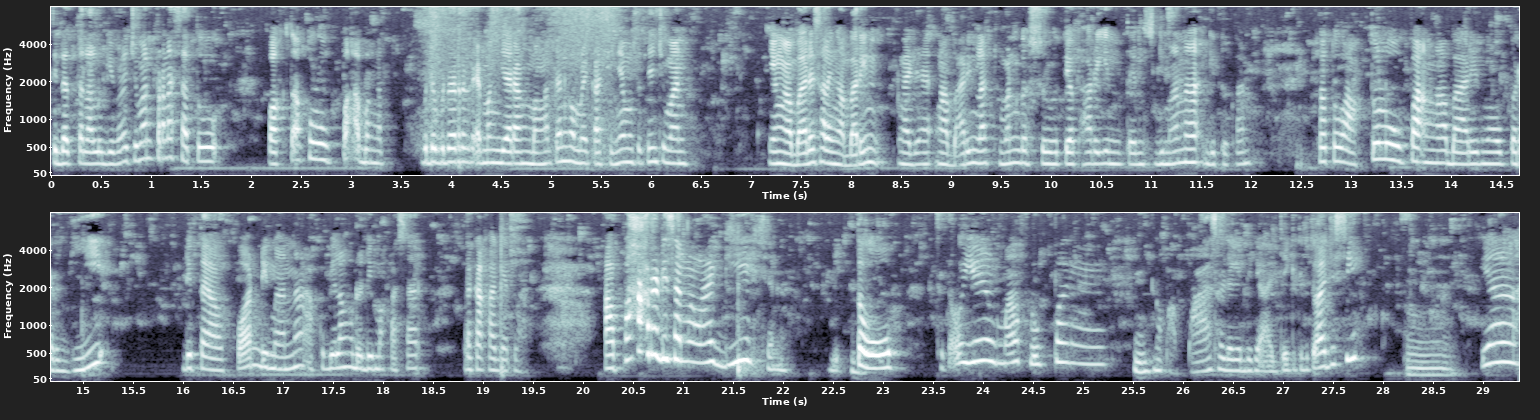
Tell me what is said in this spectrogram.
tidak terlalu gimana. Cuman pernah satu waktu aku lupa banget. Bener-bener emang jarang banget kan komunikasinya. Maksudnya cuman yang ngabarin saling ngabarin ngaja- ngabarin lah. Cuman gak setiap hari intens gimana gitu kan. Suatu waktu lupa ngabarin mau pergi di telepon di mana aku bilang udah di Makassar. Mereka kaget lah. Apa ada di sana lagi? Gitu. Kata, oh iya maaf lupa. Nih nggak apa-apa asal jaga diri aja gitu gitu aja sih. Hmm. ya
